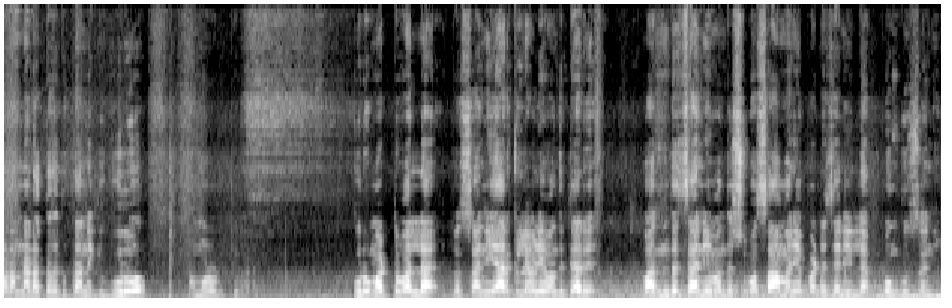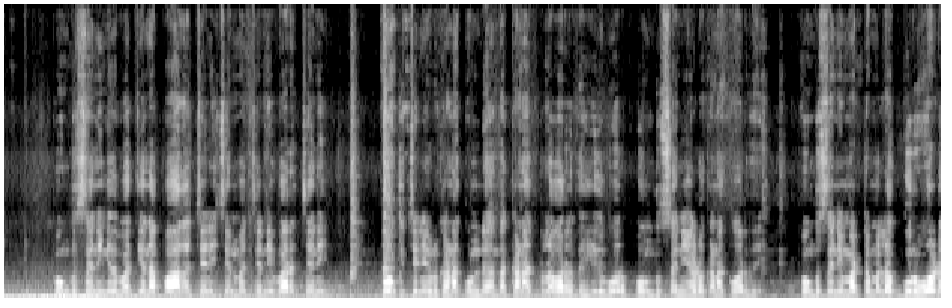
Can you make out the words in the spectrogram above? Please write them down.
படம் நடக்கிறதுக்கு தான் இன்னைக்கு குரு நம்மளோட விட்டுவார் குரு மட்டும் அல்ல இப்போ சனி யாருக்குள்ளே வெளியே வந்துட்டார்? வந்த சனி வந்து சுப சாமானியப்பட்ட சனி இல்லை பொங்கு சனி. பொங்கு சனிங்கிறது பார்த்தீங்கன்னா பாதச்சனி சென்மச்சனி வரச்சனி போக்கு சனி ஒரு கணக்கு உண்டு. அந்த கணக்கில் வர்றது இது ஒரு பொங்கு சனியோட கணக்கு வருது. பொங்கு சனி மட்டுமல்ல குருவோட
